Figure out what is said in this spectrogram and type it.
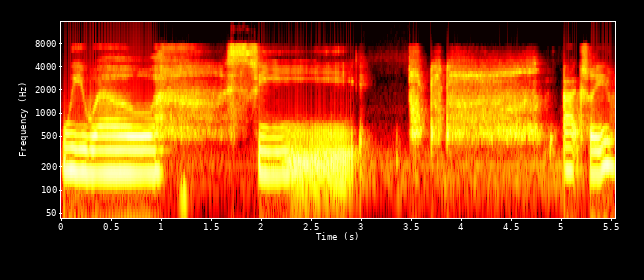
we will see. Actually,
